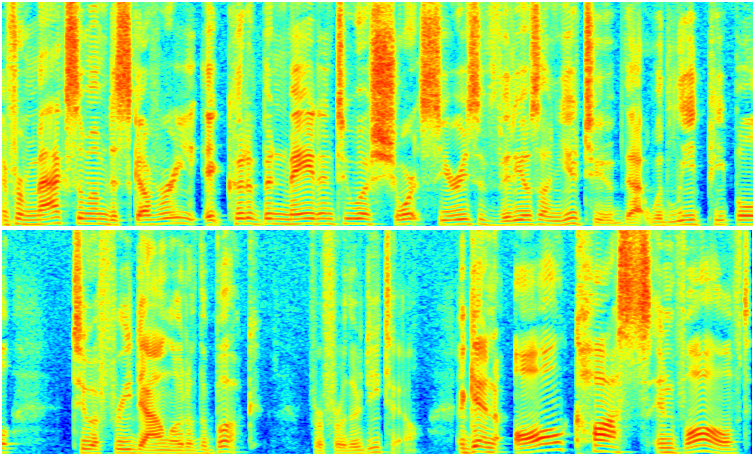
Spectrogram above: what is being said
And for maximum discovery, it could have been made into a short series of videos on YouTube that would lead people to a free download of the book for further detail. Again, all costs involved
